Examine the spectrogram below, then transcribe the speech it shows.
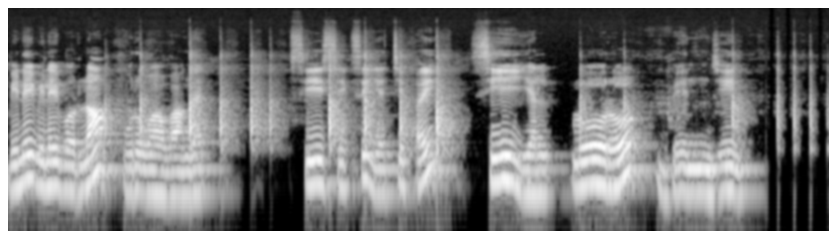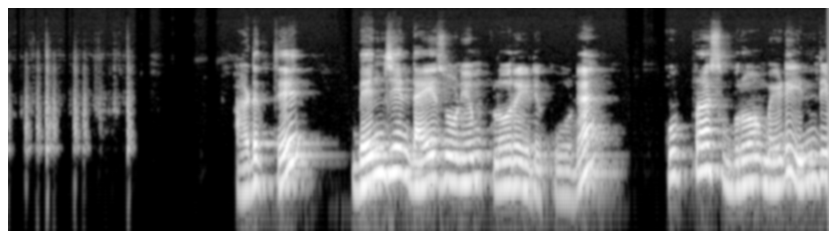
வினை விளைபொருளாக உருவாவாங்க. C six H five Cl chlorobenzene. அடுத்து பென்சின் டைசோனியம் குளோரைடு கூட cuprous bromide in the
